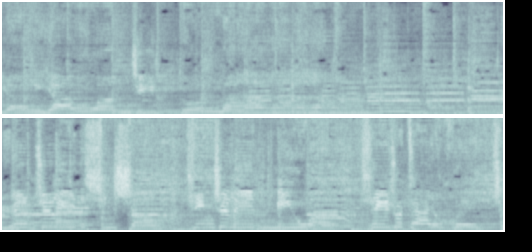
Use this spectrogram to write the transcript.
夕阳要忘记多难，远距离的欣赏，近距离的迷惘。谁说太阳会找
